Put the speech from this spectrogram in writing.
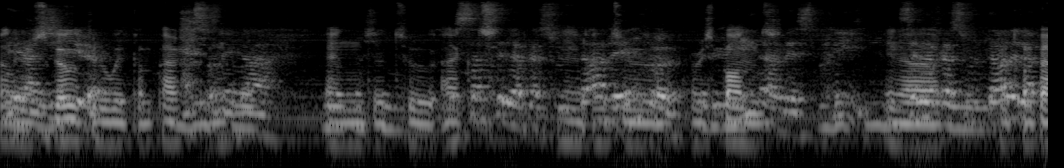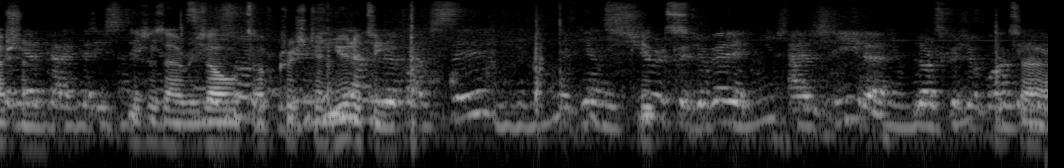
others go through with compassion, and to act and to respond in a, with compassion. This is a result of Christian unity. It's, it's a,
